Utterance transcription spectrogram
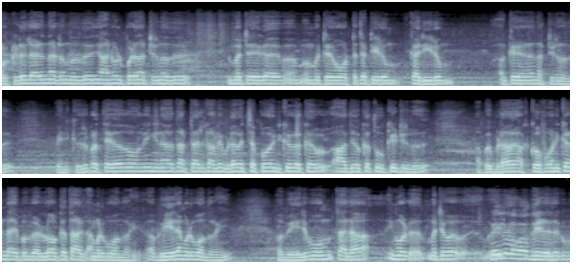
ഓർക്കിഡ് എല്ലാവരും നടുന്നത് ഞാൻ ഉൾപ്പെടെ നട്ടിരുന്നത് മറ്റേ മറ്റേ ഓട്ടച്ചട്ടിയിലും കരിയിലും ഒക്കെയാണ് നട്ടിരുന്നത്. അപ്പോൾ എനിക്കൊരു പ്രത്യേകത തോന്നി ഇങ്ങനെ തട്ടാൽ കാരണം ഇവിടെ വെച്ചപ്പോൾ എനിക്കൊക്കെ ആദ്യമൊക്കെ തൂക്കിയിട്ടിരുന്നത്. അപ്പോൾ ഇവിടെ അക്വഫോണിക്ക് ഉണ്ടായപ്പോൾ വെള്ളമൊക്കെ താഴെ അങ്ങോട്ട് പോകാൻ തുടങ്ങി. വേര് അങ്ങോട്ട് പോകാൻ തുടങ്ങി. അപ്പോൾ വേര് പോകും തല ഇങ്ങോട്ട് മറ്റേ വേരിലേക്ക്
